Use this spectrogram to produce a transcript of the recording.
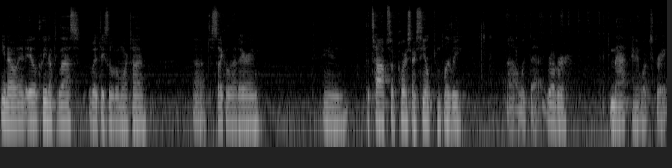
you know, it, it'll clean up the glass, but it takes a little bit more time uh, to cycle that air in. And the tops, of course, are sealed completely uh, with that rubber mat, and it works great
